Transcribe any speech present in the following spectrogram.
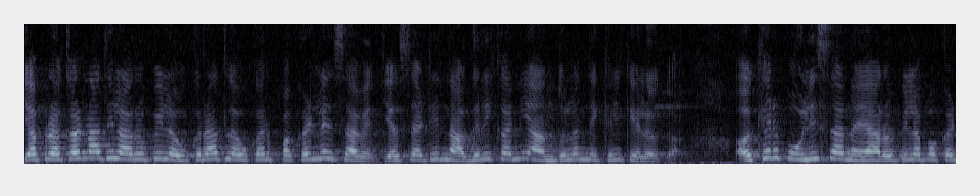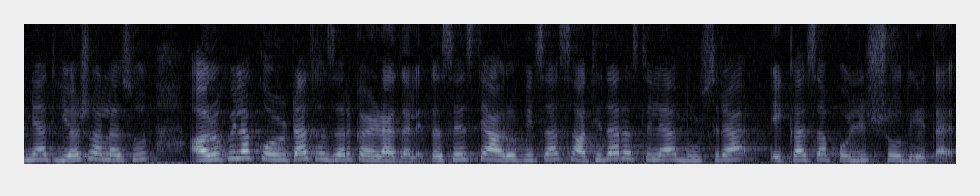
या प्रकरणातील आरोपी लवकरात लवकर पकडले जावेत यासाठी नागरिकांनी आंदोलन देखील केलं होतं. अखेर पोलिसांना या आरोपीला पकडण्यात यश आलं असून आरोपीला कोर्टात हजर करण्यात आले. तसेच त्या आरोपीचा साथीदार असलेल्या दुसऱ्या एकाचा पोलीस शोध घेत आहेत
